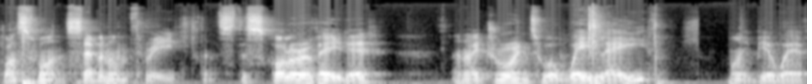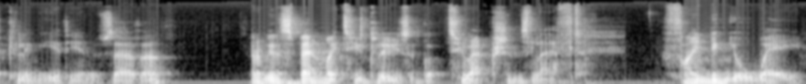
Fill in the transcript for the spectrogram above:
Plus one, seven on three. That's the scholar evaded, and I draw into a waylay. Might be a way of killing the Yithian observer. And I'm going to spend my two clues. I've got two actions left. Finding your way.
